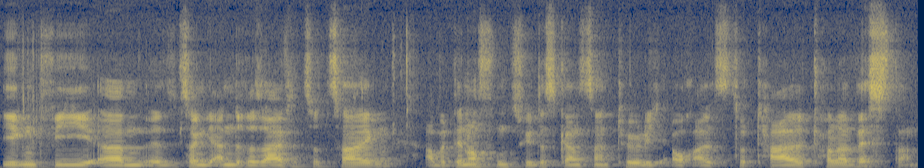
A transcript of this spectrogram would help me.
irgendwie ähm, sozusagen die andere Seite zu zeigen. Aber dennoch funktioniert das Ganze natürlich auch als total toller Western.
